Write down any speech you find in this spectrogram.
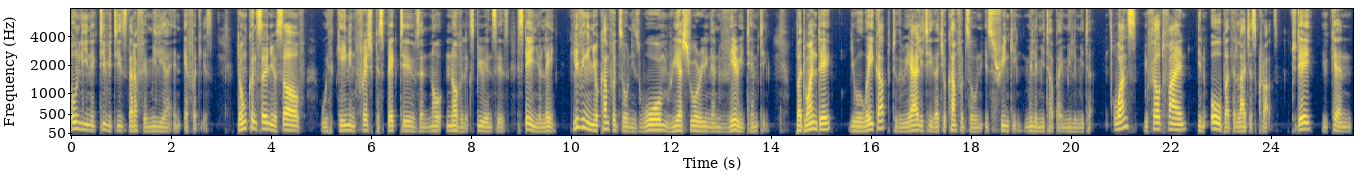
only in activities that are familiar and effortless. Don't concern yourself with gaining fresh perspectives and no- novel experiences. Stay in your lane. Living in your comfort zone is warm, reassuring, and very tempting. But one day, you will wake up to the reality that your comfort zone is shrinking millimeter by millimeter. Once, you felt fine in all but the largest crowds. Today, you can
